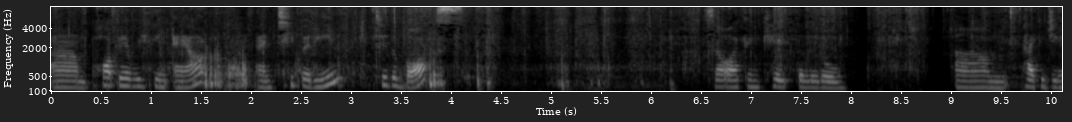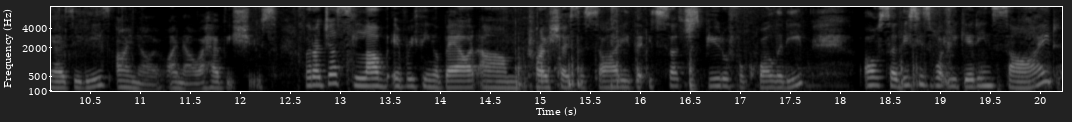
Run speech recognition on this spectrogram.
um, pop everything out and tip it in to the box so I can keep the little um, packaging as it is. I know, I know, I have issues. But I just love everything about um, Crochet Society. That it's such beautiful quality. Also, this is what you get inside.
